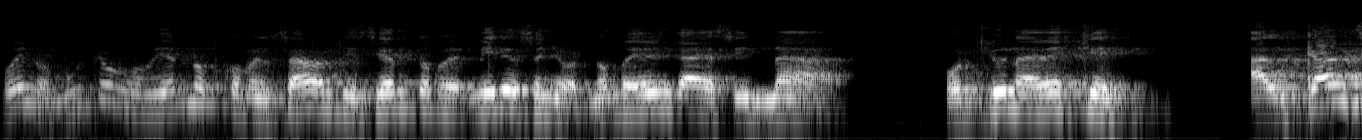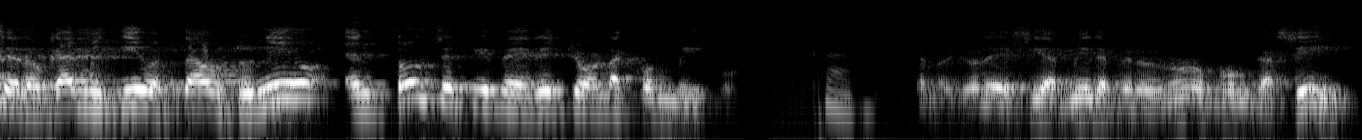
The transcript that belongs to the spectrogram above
bueno, muchos gobiernos comenzaban diciendo, mire señor, no me venga a decir nada, porque una vez que alcance lo que ha emitido Estados Unidos, entonces tiene derecho a hablar conmigo. Claro. Bueno, yo le decía, mire, pero no lo ponga así,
